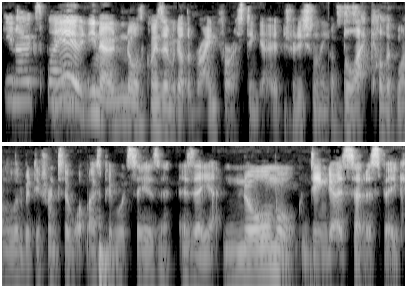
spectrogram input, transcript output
you know, explain. yeah, you know, North Queensland, we've got the rainforest dingo, traditionally a black coloured one, a little bit different to what most people would see as a, as a uh, normal dingo, so to speak.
